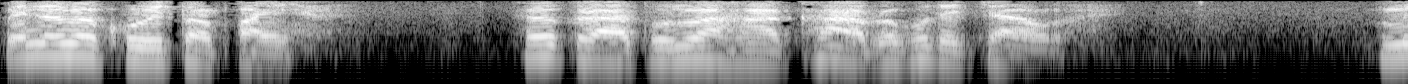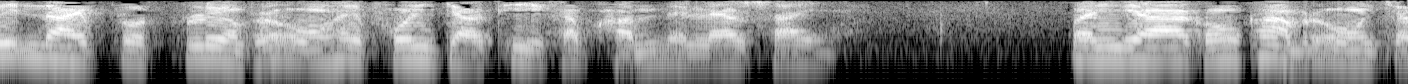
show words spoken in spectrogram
เป็นนั้นมาคุยต่อไปเพื่อกราบทูลว่าหากข้าพระพุทธเจ้ามิได้ปลดเรื่องพระองค์ให้พ้นจากที่ขับขันได้แล้วไซปัญญาของข้าพระองค์จะ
